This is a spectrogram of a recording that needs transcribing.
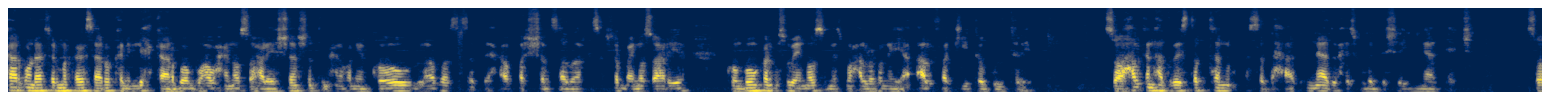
carbon dioxide marka laga saaro kani lix carbon bu waxay noo soo haraya shan shantii maxay noqonayaan kow laba saddex afar shan saad arkaysa. Shan bay noo soo haraya compoundkan cusub ay noo samaysma waxaa la odhanayaa alpha keto glutarate so halkan haddaba steptan saddexaad naad waxay isku bedeshay naad h. So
